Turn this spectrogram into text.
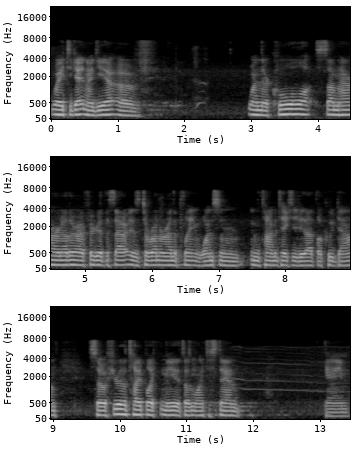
way to get an idea of when they're cool somehow or another, I figured this out, is to run around the plant once, and in the time it takes you to do that, they'll cool down. So if you're the type like me that doesn't like to stand game,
